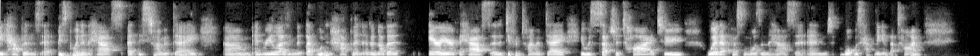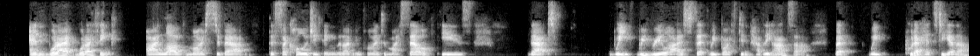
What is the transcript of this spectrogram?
it happens at this point in the house at this time of day um, and realizing that that wouldn't happen at another area of the house at a different time of day. It was such a tie to where that person was in the house and, and what was happening at that time. And what i what i think i love most about the psychology thing that i've implemented myself is that we we realized that we both didn't have the answer but we put our heads together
